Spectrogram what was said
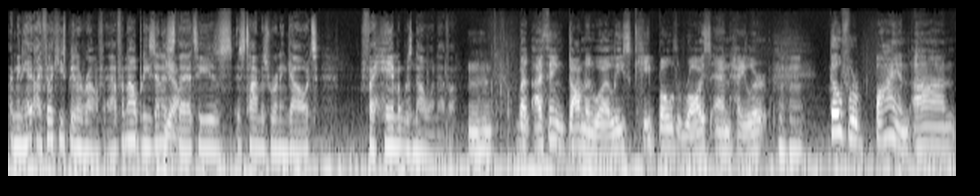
i mean he, i feel like he's been around forever now but he's in his Yeah. 30s his time is running out for him it was now or never Mm-hmm. But I think Dortmund will at least keep both Reus and Haller. Though for Bayern, um,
